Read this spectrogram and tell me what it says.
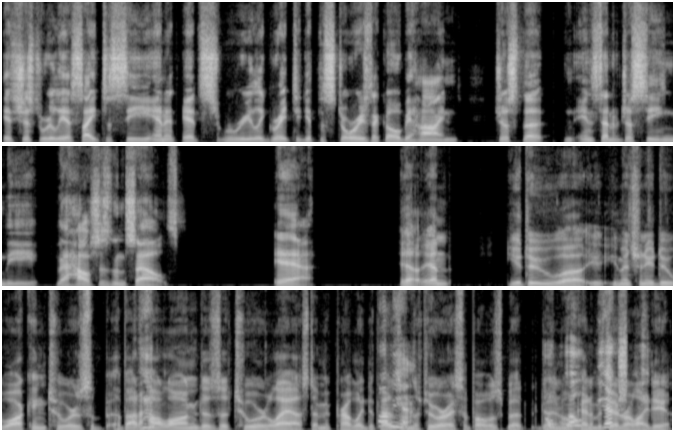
it's just really a sight to see, and it, it's really great to get the stories that go behind just the instead of just seeing the the houses themselves. Yeah, yeah, and you do. Uh, you, mentioned you do walking tours. About mm-hmm. how long does a tour last? I mean, probably oh, depends oh, yeah. on the tour, I suppose, but you know, well, kind of a general idea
